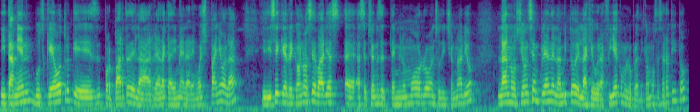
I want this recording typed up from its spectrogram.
Y también busqué otro que es por parte de la Real Academia de la Lengua Española y dice que reconoce varias eh, acepciones del término morro en su diccionario la noción se emplea en el ámbito de la geografía, como lo platicamos hace ratito,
